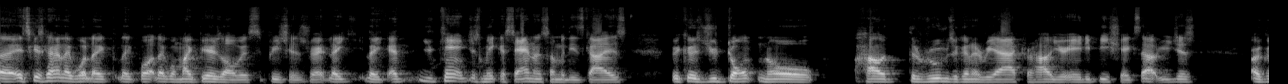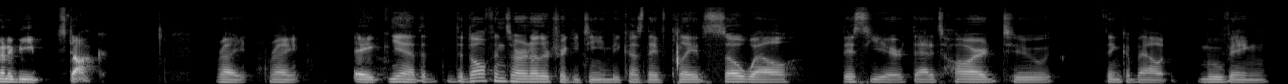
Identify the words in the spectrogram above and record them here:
uh, it's just kind of like what like like what like what Mike Beers always preaches, right? Like like you can't just make a stand on some of these guys because you don't know how the rooms are going to react or how your ADP shakes out. You just are going to be stuck. right, right. Like Yeah, the the Dolphins are another tricky team because they've played so well this year that it's hard to think about moving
